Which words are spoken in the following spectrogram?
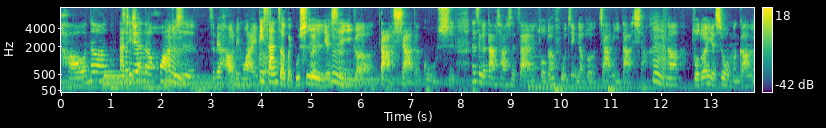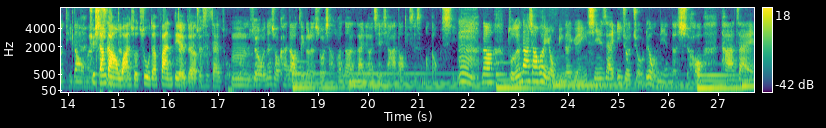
好，那这边的话就是、嗯、这边还有另外一个第三则鬼故事，对，也是一个大厦的故事。嗯、那这个大厦是在佐敦附近，叫做嘉利大厦。嗯，那。佐敦也是我们刚刚有提到，我们去香港玩所住的饭店的，对，就是在佐敦。嗯、所以我那时候看到这个的时候，想说，那来了解一下它到底是什么东西。嗯，那佐敦大厦会很有名的原因，是因为在一九九六年的时候，它在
